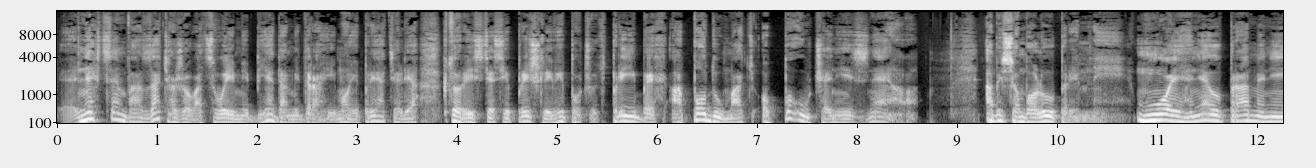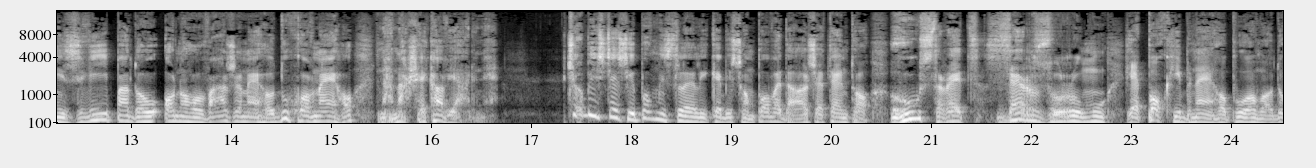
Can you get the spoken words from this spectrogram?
Nechcem vás zaťažovať svojimi biedami, drahí moji priatelia, ktorí ste si prišli vypočuť príbeh a podúmať o poučení z neho. Aby som bol úprimný, môj hnev pramení z výpadov onoho váženého duchovného na naše kaviárne. Čo by ste si pomysleli, keby som povedal, že tento húsred z Erzurumu je pochybného pôvodu?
